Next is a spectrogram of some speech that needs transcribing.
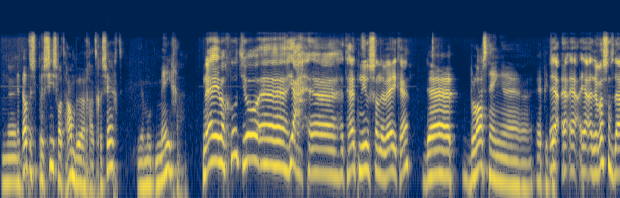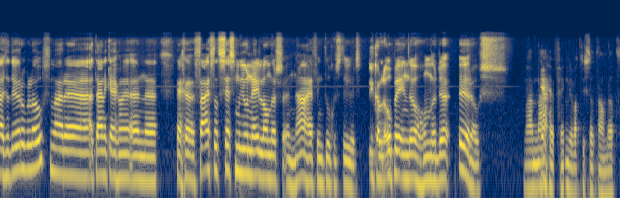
Nee. En dat is precies wat Hamburg had gezegd. Je moet meegaan. Nee, maar goed joh. eh, ja, eh, het, het nieuws van de week hè. De belasting eh, heb je toch? Ja, ja, ja, ja, er was ons 1000 euro beloofd, maar eh, uiteindelijk kregen we een, eh, krijgen 5 tot 6 miljoen Nederlanders een naheffing toegestuurd. Die kan lopen in de honderden euro's. Maar naheffing, wat is dat dan? Dat,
